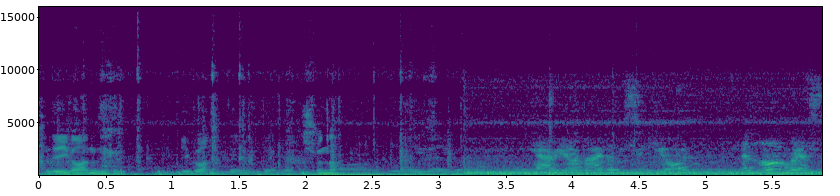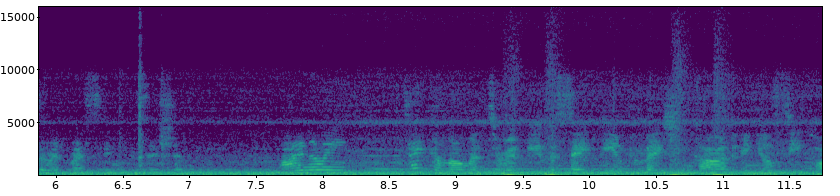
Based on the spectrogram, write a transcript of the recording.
근데 이거 안돼 이거 안 되는데 뭐 주나? Carry-on items secured and armrests are at resting position. Finally, take a moment to review the safety information card in your seat pocket.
